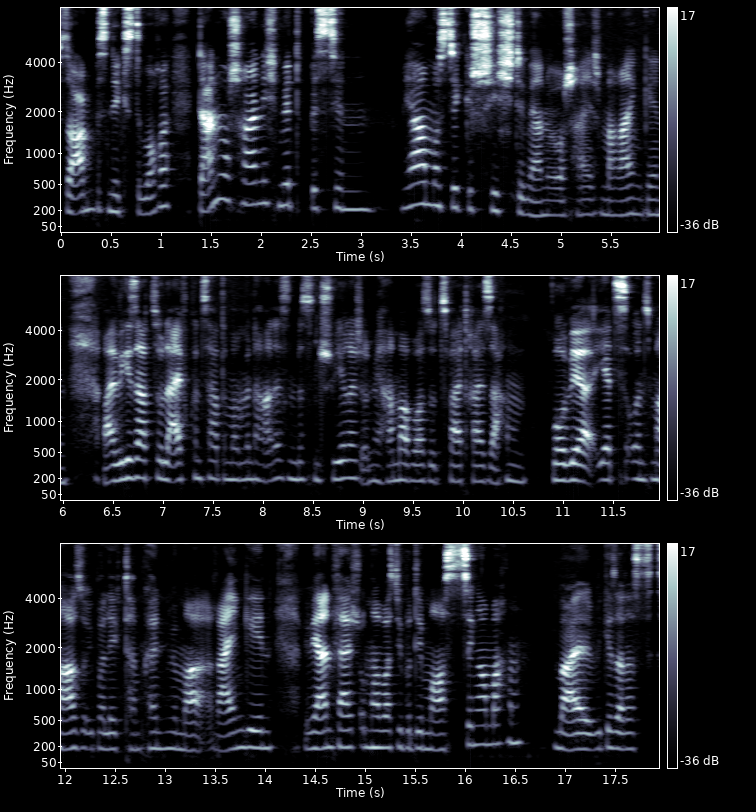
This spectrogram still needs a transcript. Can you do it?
sagen bis nächste Woche. Dann wahrscheinlich mit bisschen ja, Musikgeschichte werden wir wahrscheinlich mal reingehen. Weil, wie gesagt, so Live-Konzerte momentan ist ein bisschen schwierig und wir haben aber so zwei, drei Sachen, wo wir jetzt uns mal so überlegt haben, könnten wir mal reingehen. Wir werden vielleicht auch mal was über den Masked Singer machen. Weil, wie gesagt, das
